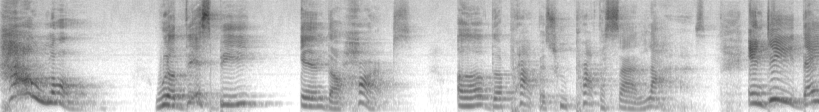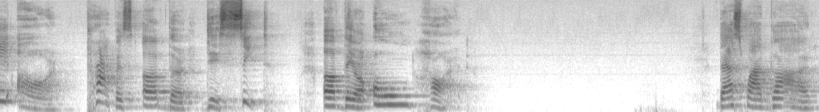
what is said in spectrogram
How long will this be in the hearts of the prophets who prophesy lies? Indeed, they are prophets of the deceit of their own heart. That's why God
